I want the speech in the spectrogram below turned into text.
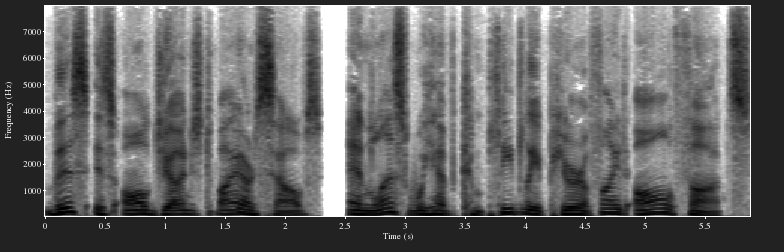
this is all judged by ourselves, unless we have completely purified all thoughts.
